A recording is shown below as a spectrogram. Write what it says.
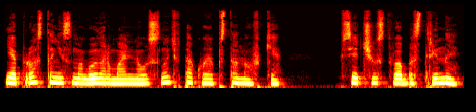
Я просто не смогу нормально уснуть в такой обстановке. Все чувства обострены.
